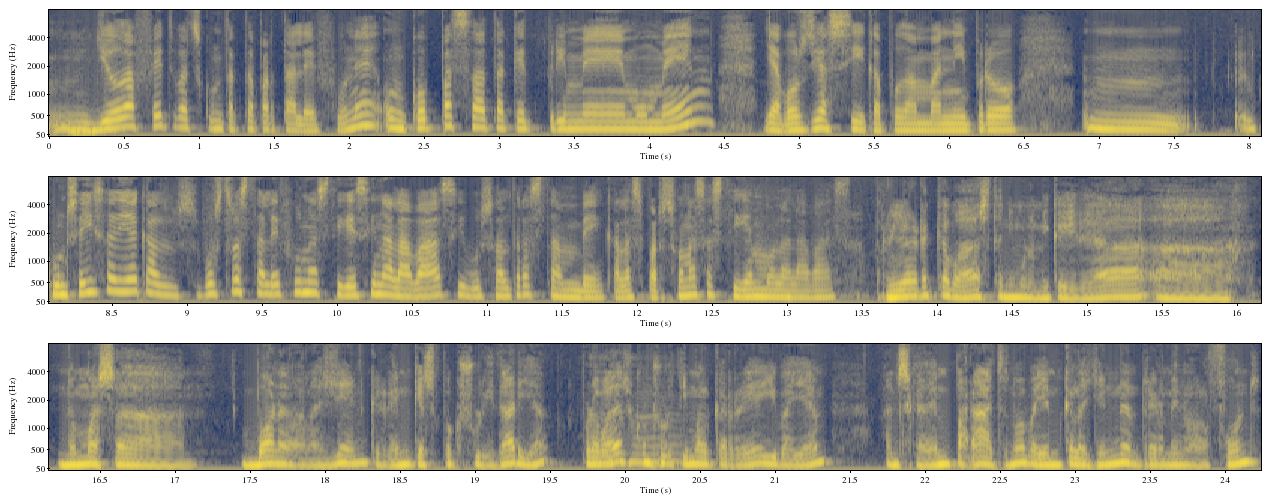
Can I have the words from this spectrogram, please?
Mm, Jo, de fet, vaig contactar per telèfon. Eh? Un cop passat aquest primer moment, llavors ja sí que poden venir, però mm, el consell seria que els vostres telèfons estiguessin a l'abast i vosaltres també, que les persones estiguem molt a l'abast. Però jo crec que a vegades tenim una mica idea eh, no massa bona de la gent, que creiem que és poc solidària, però a vegades quan sortim al carrer i veiem ens quedem parats, no? Veiem que la gent realment al fons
